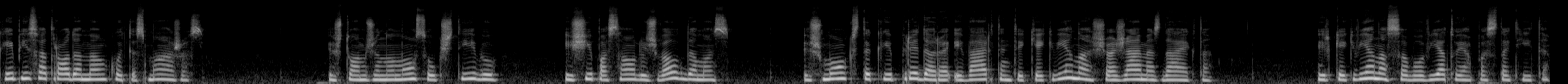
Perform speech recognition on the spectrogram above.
kaip jis atrodo menkutis mažas. Iš tų amžinumos aukštybių į šį pasaulį žvelgdamas, išmoksti, kaip pridara įvertinti kiekvieną šio žemės daiktą ir kiekvieną savo vietoje pastatyti.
